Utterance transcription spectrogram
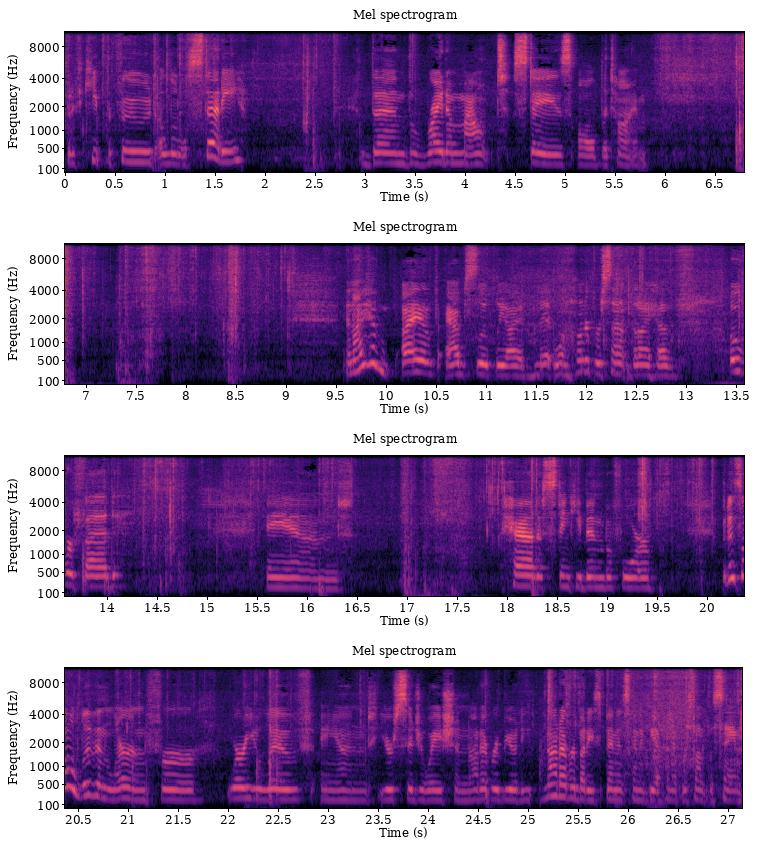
But if you keep the food a little steady, then the right amount stays all the time. And I have, I have absolutely, I admit 100% that I have overfed and had a stinky bin before. But it's all live and learn for where you live and your situation. Not everybody, not everybody's bin is going to be 100% the same.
